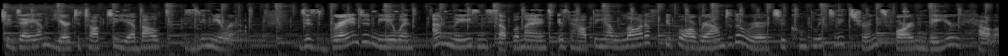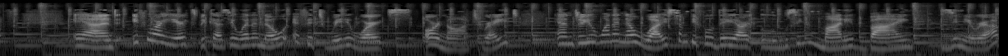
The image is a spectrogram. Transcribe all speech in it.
Today I'm here to talk to you about Zeneara. This brand new and amazing supplement is helping a lot of people around the world to completely transform their health. And if you are here, it's because you want to know if it really works or not, right? And do you want to know why some people they are losing money buying Zeneara?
